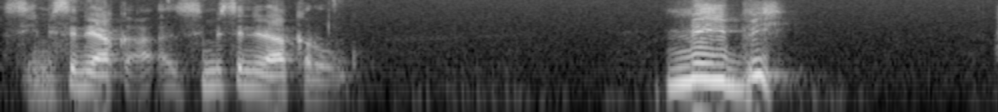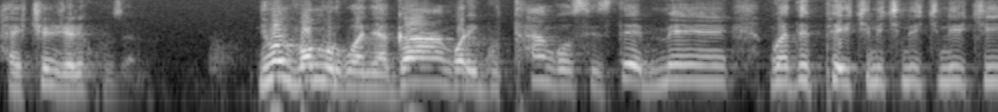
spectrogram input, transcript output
simise ntera y'akarongo maybe hari change ari kuzana. Niyo mpamvu bamurwanyaga ngo ari gutanga sisiteme ngo adeperi iki n'iki n'iki n'iki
